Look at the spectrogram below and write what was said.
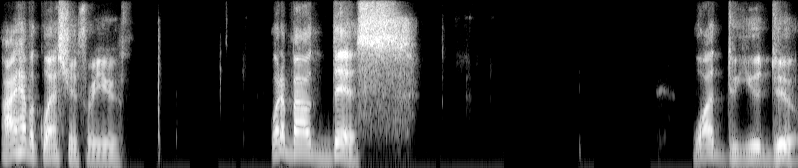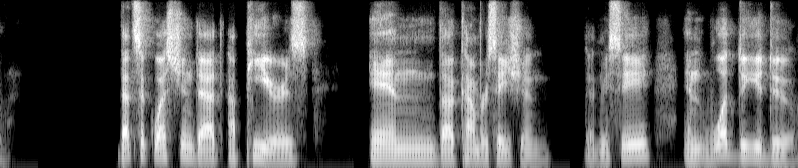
I have a question for you. What about this? What do you do? That's a question that appears in the conversation. Let me see. And what do you do?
